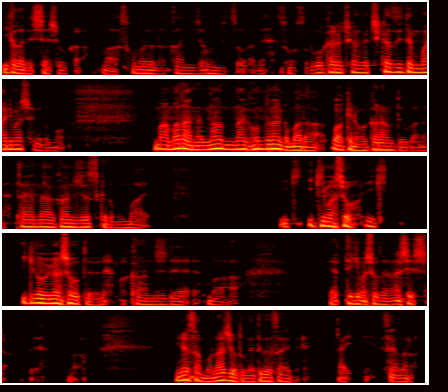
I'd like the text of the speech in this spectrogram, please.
いかがでしたでしょうか？まあ、そのような感じで本日はね、そろそろお別れの時間が近づいてまいりましたけども、まあ、まだな、ななんか本当なんかまだわけのわからんというかね、大変な感じですけども、まあ、行き、行きましょう。行き、生き延びましょうというね、まあ、感じで、まあ、やっていきましょうという話でした。ね、まあ、皆さんもラジオとかやってくださいね。はい。さよなら。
